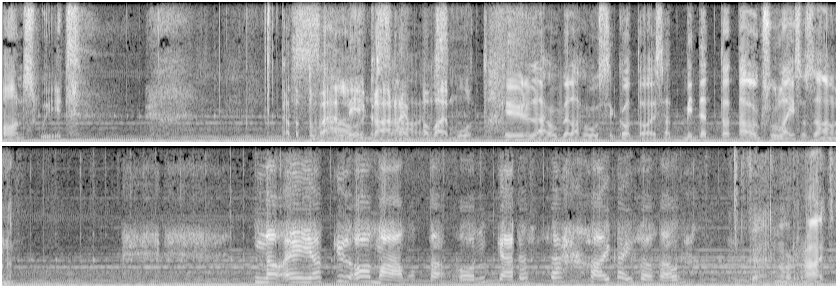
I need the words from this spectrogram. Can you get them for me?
on sweet. Katsottu vähän Sauna, liikaa sauna, remppa vai muuttaa? Kyllä, huvila huussi kotoisat. Mitä, tota, onko sulla iso sauna? No ei ole kyllä omaa, mutta on käytössä aika iso sauna. Okay. All right.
